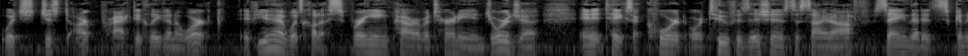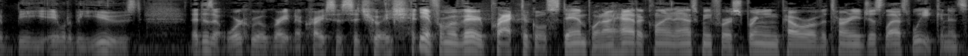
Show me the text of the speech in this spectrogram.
which just aren't practically going to work. If you have what's called a springing power of attorney in Georgia, and it takes a court or two physicians to sign off saying that it's going to be able to be used, that doesn't work real great in a crisis situation. Yeah, from a very practical standpoint, I had a client ask me for a springing power of attorney just last week, and it's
